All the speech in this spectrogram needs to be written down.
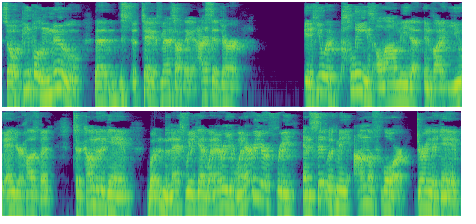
So people knew that tickets meant something, and I said to her, "If you would please allow me to invite you and your husband to come to the game." The next weekend, whenever you're whenever you're free, and sit with me on the floor during the game,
